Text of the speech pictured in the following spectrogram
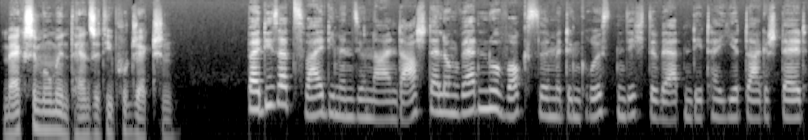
Maximum Intensity Projection bei dieser zweidimensionalen Darstellung werden nur Voxel mit den größten Dichtewerten detailliert dargestellt,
